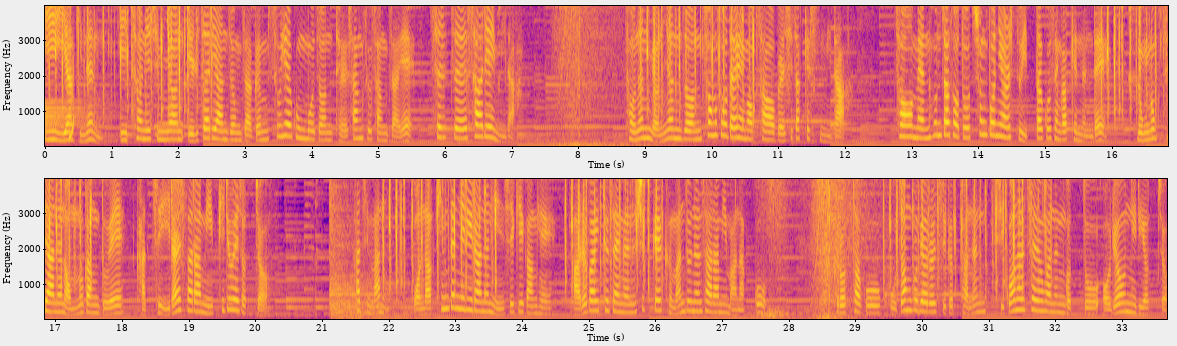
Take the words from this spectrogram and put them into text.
이 이야기는 2020년 일자리 안정자금 수혜 공모전 대상 수상자의 실제 사례입니다. 저는 몇 년 전 청소대행업 사업을 시작했습니다. 처음엔 혼자서도 충분히 할 수 있다고 생각했는데 녹록지 않은 업무 강도에 같이 일할 사람이 필요해졌죠. 하지만 워낙 힘든 일이라는 인식이 강해 아르바이트생은 쉽게 그만두는 사람이 많았고 그렇다고 고정급여를 지급하는 직원을 채용하는 것도 어려운 일이었죠.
